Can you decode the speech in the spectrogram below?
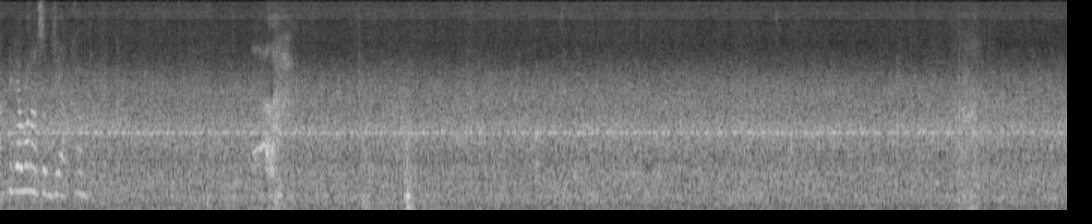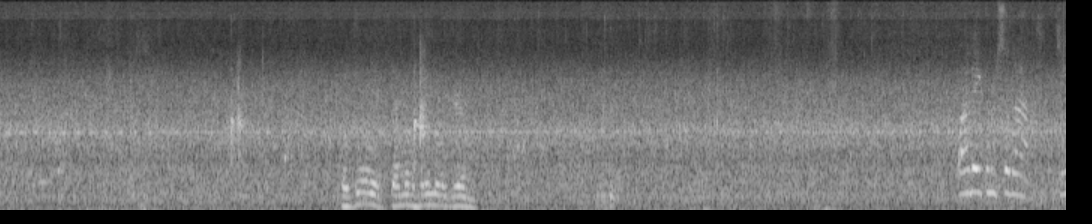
আপনি কেমন আছেন? জি, আলহামদুলিল্লাহ। হুজুর কেমন হইল গেম ওয়ালাইকুম সালাম জি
